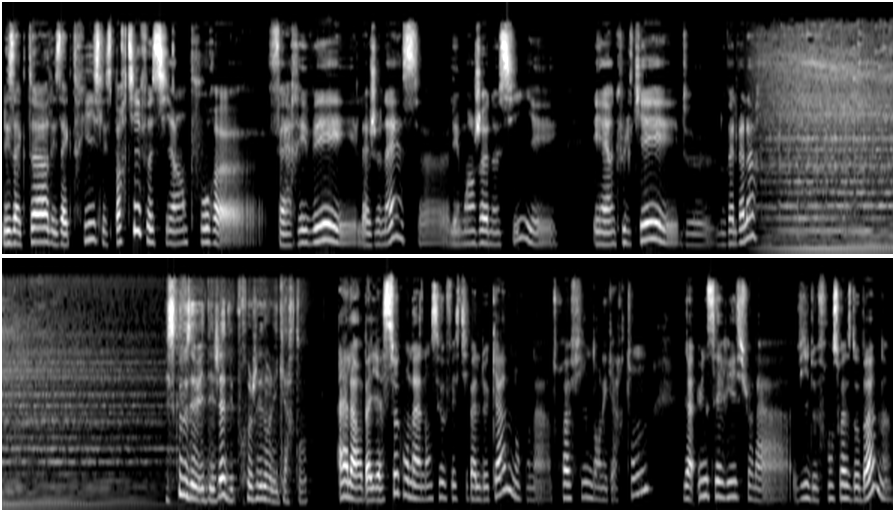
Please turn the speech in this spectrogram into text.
les acteurs, les actrices, les sportifs aussi, hein, pour euh, faire rêver la jeunesse, euh, les moins jeunes aussi, et, inculquer de nouvelles valeurs. Est-ce que vous avez déjà des projets dans les cartons? Alors, bah, il y a ceux qu'on a annoncés au Festival de Cannes, donc on a trois films dans les cartons. Il y a une série sur la vie de Françoise Daubonne,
